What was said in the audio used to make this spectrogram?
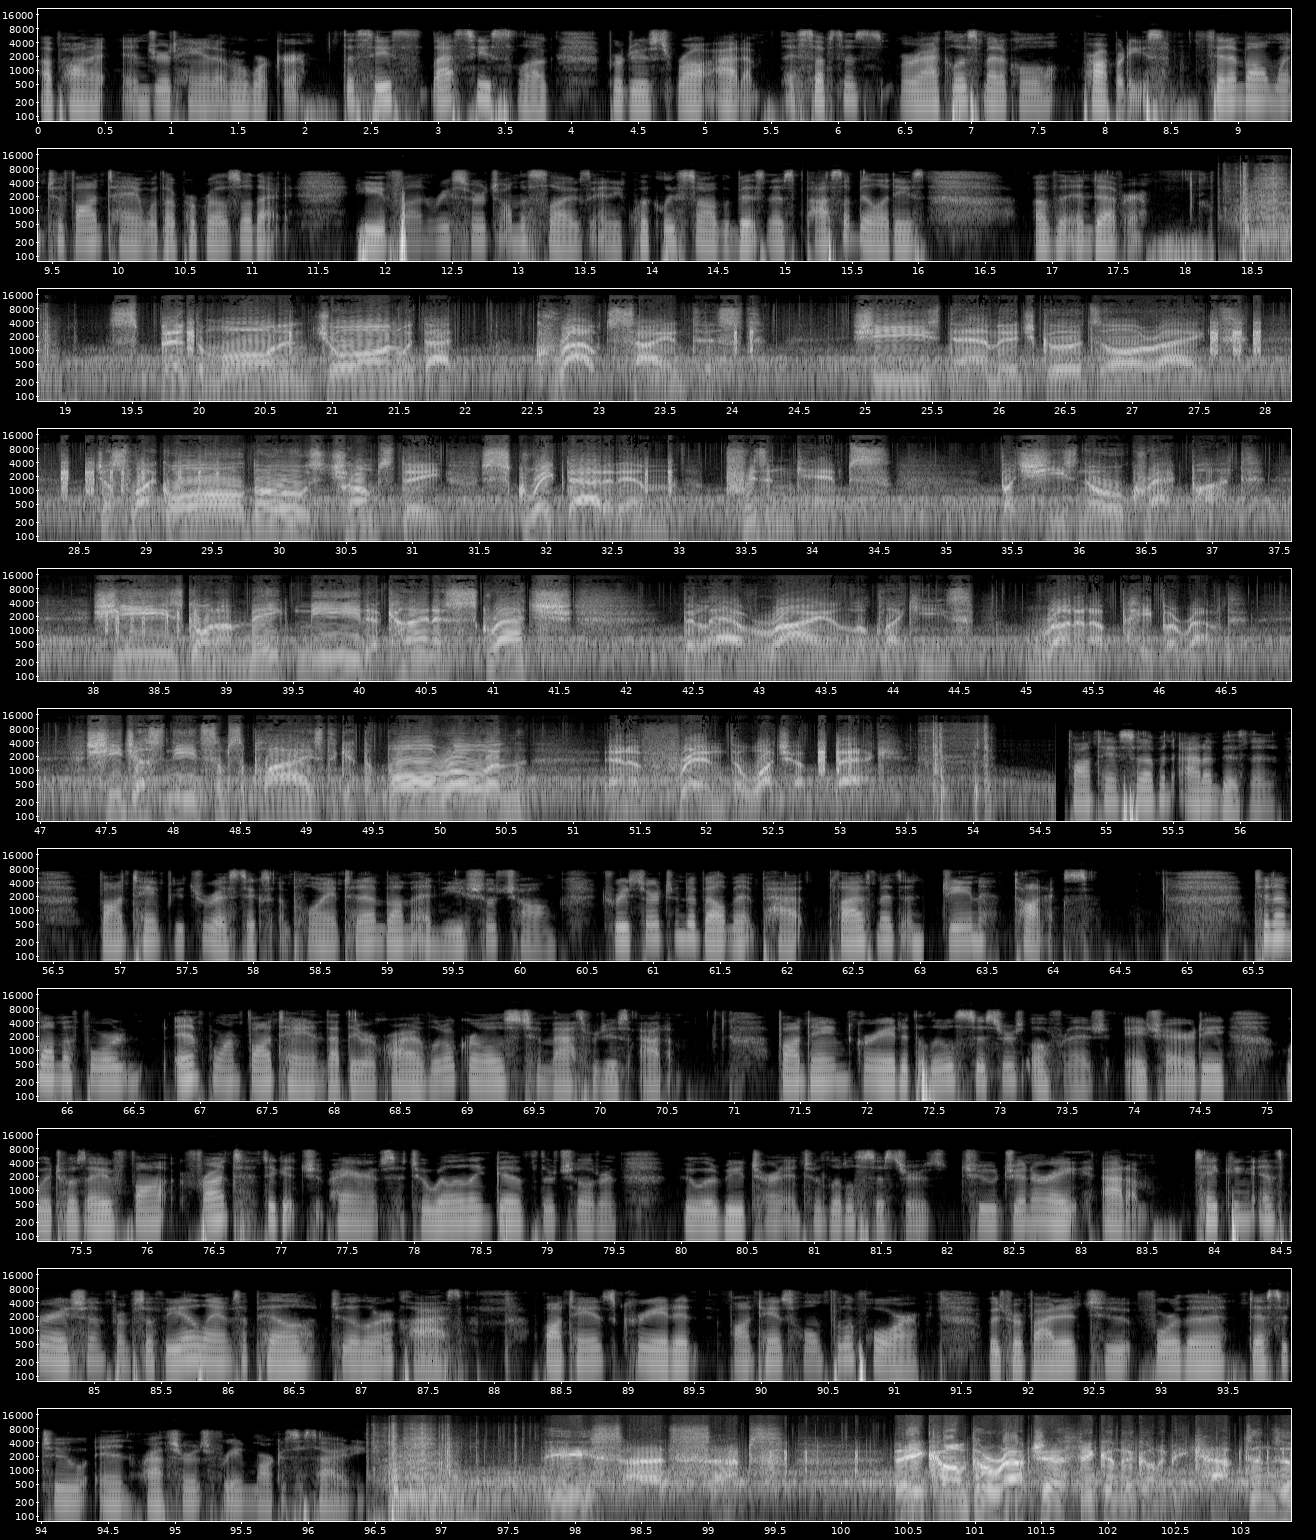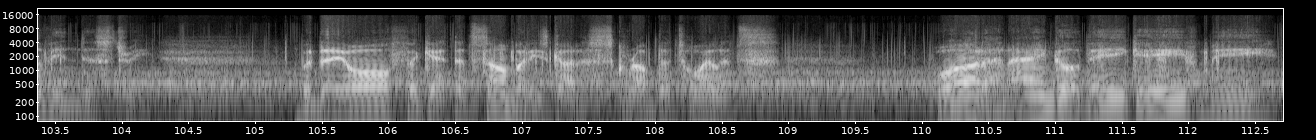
upon an injured hand of a worker. The sea, that sea slug produced raw Adam, a substance miraculous medical properties. Tenenbaum went to Fontaine with a proposal that he fund research on the slugs, and he quickly saw the business possibilities of the endeavor. Spent the morning jawing with that kraut scientist. She's damaged goods, all right. Just like all those chumps they scraped out of them prison camps. But she's no crackpot. She's gonna make me the kind of scratch that'll have Ryan look like he's running a paper route. She just needs some supplies to get the ball rolling and a friend to watch her back. Fontaine set up an Adam business, Fontaine Futuristics, employing Tenenbaum and Yi Suchong to research and develop plasmids and gene tonics. Tenenbaum informed Fontaine that they require little girls to mass produce Adam. Fontaine created the Little Sisters Orphanage, a charity which was a front to get parents to willingly give their children who would be turned into little sisters to generate Adam. Taking inspiration from Sophia Lamb's appeal to the lower class, Fontaine's created Fontaine's Home for the Poor, which provided to for the destitute in Rapture's free market society. These sad saps. They come to Rapture thinking they're gonna be captains of industry. But they all forget that somebody's gotta scrub the toilets. What an angle they gave me.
